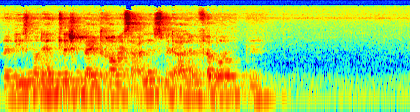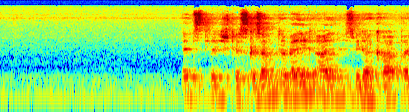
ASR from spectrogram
Und in diesem unendlichen Weltraum ist alles mit allem verbunden. Letztlich das gesamte Weltall ist wie der Körper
